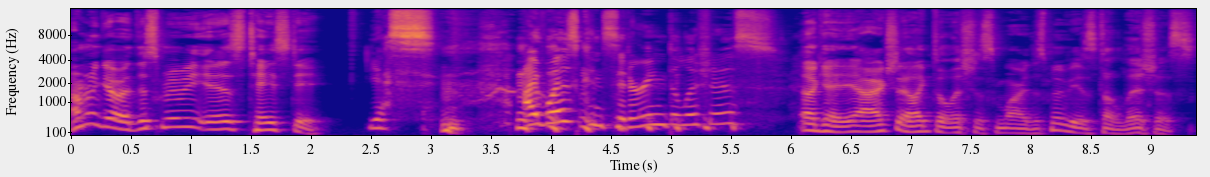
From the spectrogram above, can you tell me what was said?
I'm gonna go with this movie is tasty. Yes. I was considering delicious. Okay, yeah, actually, I like delicious more. This movie is delicious.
